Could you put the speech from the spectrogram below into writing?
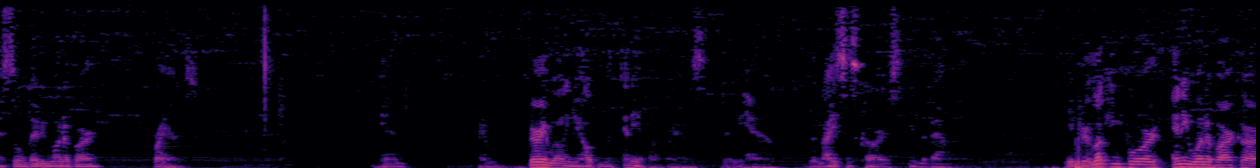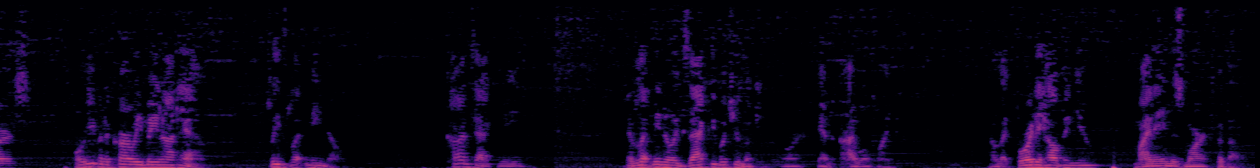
I sold every one of our brands. And I'm very willing to help you with any of our brands that we have, the nicest cars in the valley. If you're looking for any one of our cars, or even a car we may not have, please let me know. Contact me and let me know exactly what you're looking for, and I will find it. I look forward to helping you. My name is Mark Fabello.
